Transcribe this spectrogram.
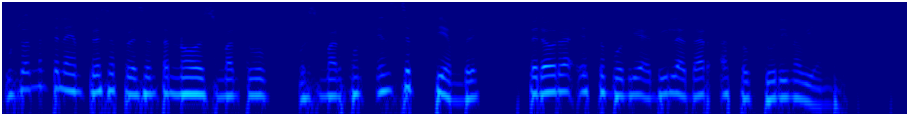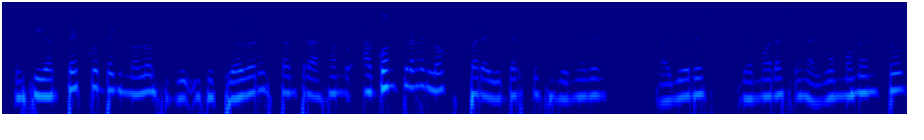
Usualmente las empresas presentan nuevos smartphones en septiembre, pero ahora esto podría dilatar hasta octubre y noviembre. El gigantesco tecnológico y sus proveedores están trabajando a contrarreloj para evitar que se generen mayores demoras en algún momento.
